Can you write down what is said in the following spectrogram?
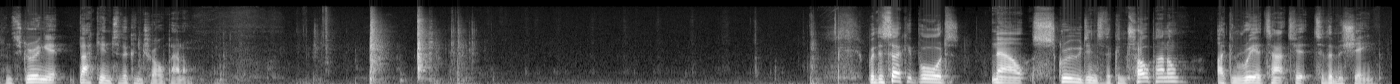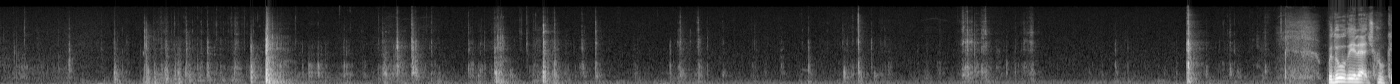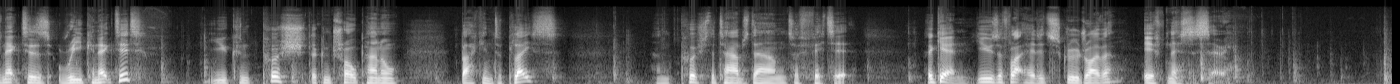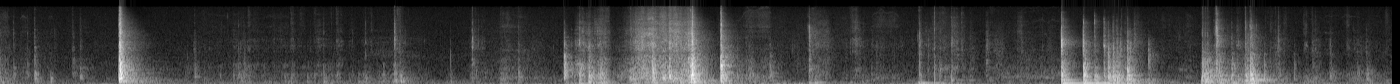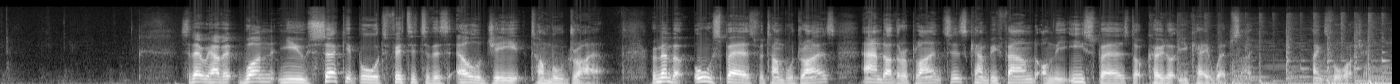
and screwing it back into the control panel. With the circuit board now screwed into the control panel, I can reattach it to the machine. With all the electrical connectors reconnected, you can push the control panel back into place and push the tabs down to fit it. Again, use a flat-headed screwdriver if necessary. So there we have it, one new circuit board fitted to this LG tumble dryer. Remember, all spares for tumble dryers and other appliances can be found on the espares.co.uk website. Thanks for watching.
